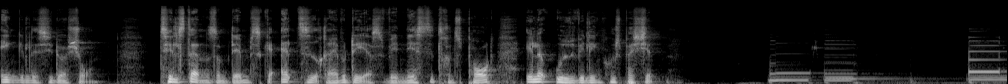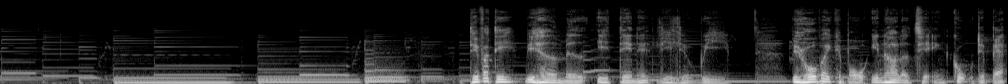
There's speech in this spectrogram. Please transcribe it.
enkelte situation. Tilstanden som dem skal altid revurderes ved næste transport eller udvilling hos patienten. Det var det, vi havde med i denne lille Wii. Vi håber, I kan bruge indholdet til en god debat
